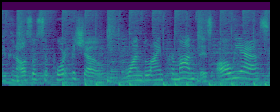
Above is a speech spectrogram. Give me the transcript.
you can also support the show. One blind per month is all we ask.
